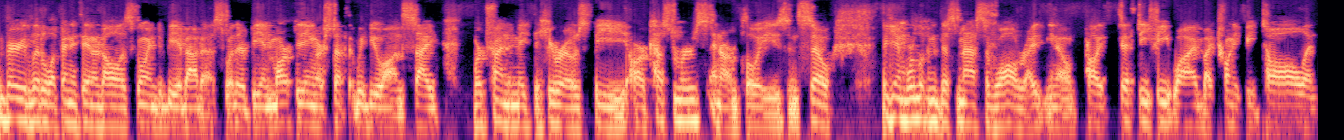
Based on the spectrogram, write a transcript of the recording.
very little, if anything at all, is going to be about us, whether it be in marketing or stuff that we do on site. We're trying to make the heroes be our customers and our employees. And so, again, we're looking at this massive wall, right? You know, probably 50 feet wide by 20 feet tall. And,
